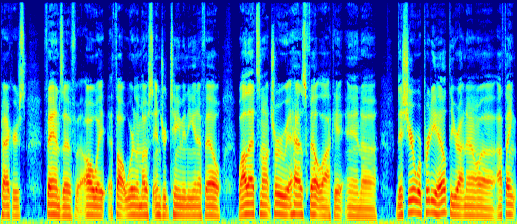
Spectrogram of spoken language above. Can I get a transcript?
Packers fans have always thought we're the most injured team in the NFL. While that's not true, it has felt like it, and uh, this year we're pretty healthy right now. Uh, I think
